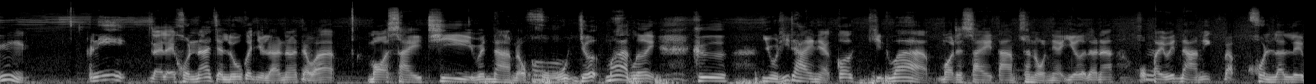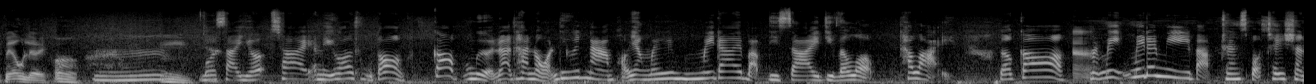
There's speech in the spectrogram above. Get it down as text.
อืมอันนี้หลาย ๆ คนน่าจะรู้กันอยู่แล้วเนอะแต่ว่า มอไซค์ที่เวียดนามเนี่ยโอ้โหอ๋อเยอะมากเลย คืออยู่ที่ไทยเนี่ยก็คิดว่ามอเตอร์ไซค์ตามถนนเนี่ยเยอะแล้วนะผมไปเวียดนามนี่แบบคนละเลเวลเลย เอออืมอืมมอเตอร์ไซค์เยอะใช่ อันนี้ก็ถูกต้องก็เหมือนอะถนนที่เวียดนามเขายังไม่ไม่ได้แบบดีไซน์ develop เท่าไหร่แล้วก็อ่ามัมันไม่ไม่ได้มีแบบ transportation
